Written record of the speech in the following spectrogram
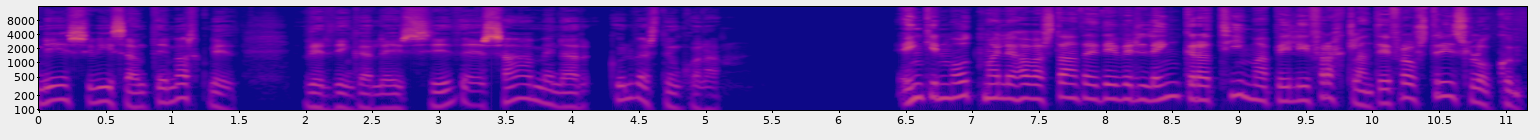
misvísandi markmið. Virðingarleysið saminar gulvestunguna. Engin mótmæli hafa staðið yfir lengra tímabili í Fraklandi frá stríðslokum.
